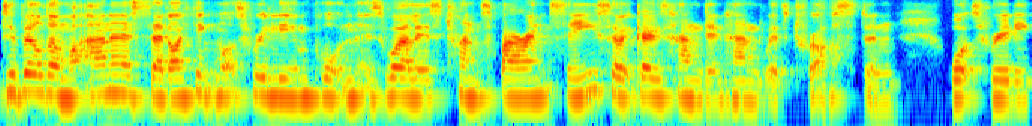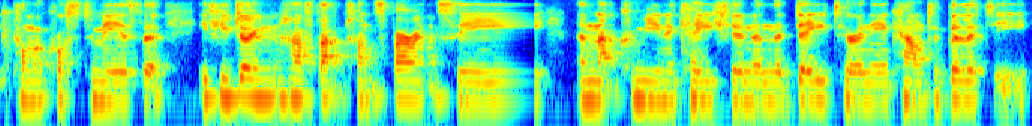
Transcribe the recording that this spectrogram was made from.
to build on what Anna said, I think what's really important as well is transparency. So it goes hand in hand with trust. And what's really come across to me is that if you don't have that transparency and that communication and the data and the accountability,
